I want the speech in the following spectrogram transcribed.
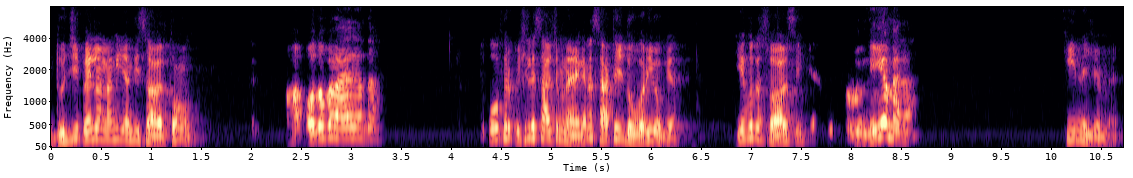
ਦੂਜੀ ਪਹਿਲਾਂ ਲੰਘ ਜਾਂਦੀ ਸਾਲ ਤੋਂ। ਹਾਂ ਉਦੋਂ ਬਣਾਇਆ ਜਾਂਦਾ। ਤੇ ਉਹ ਫਿਰ ਪਿਛਲੇ ਸਾਲ ਚ ਮਨਾਇਆ ਗਿਆ ਨਾ 60 ਚ ਦੋ ਵਾਰੀ ਹੋ ਗਿਆ। ਇਹੋ ਤਾਂ ਸਵਾਲ ਸੀ। ਨਿਯਮ ਹੈ ਨਾ ਕੀ ਨਿਯਮ ਹੈ?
